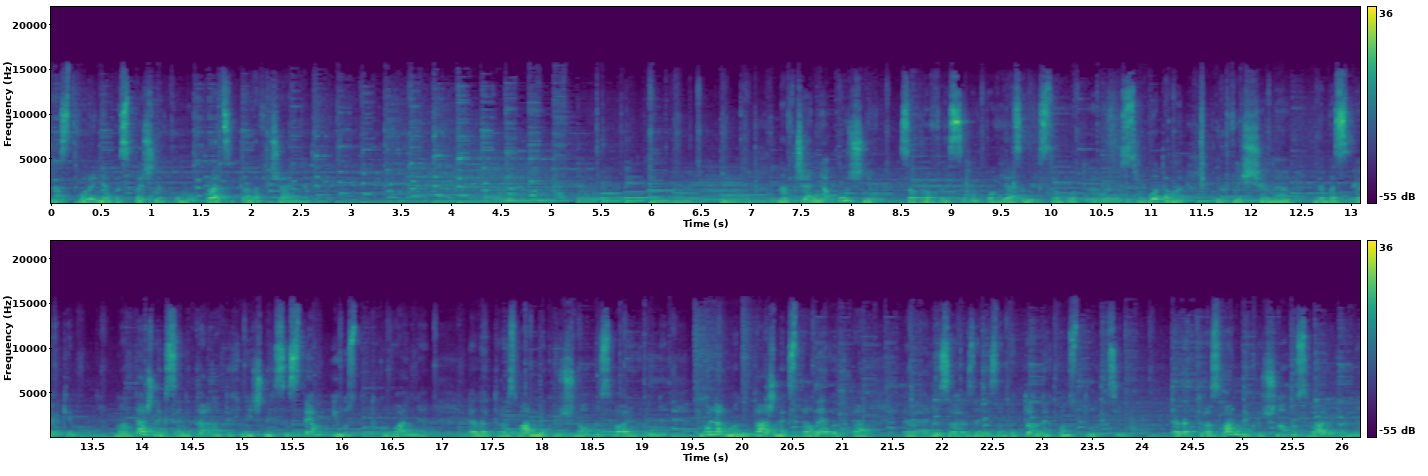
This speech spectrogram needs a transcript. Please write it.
на створення безпечних умов праці та навчання. Навчання учнів за професіями, пов'язаних з, робот- е, з роботами підвищеної небезпеки, монтажник санітарно-технічних систем і устаткування, електрозварник ручного зварювання, муляр-монтажник сталевих та е, залізобетонних конструкцій, електрозварник ручного зварювання,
